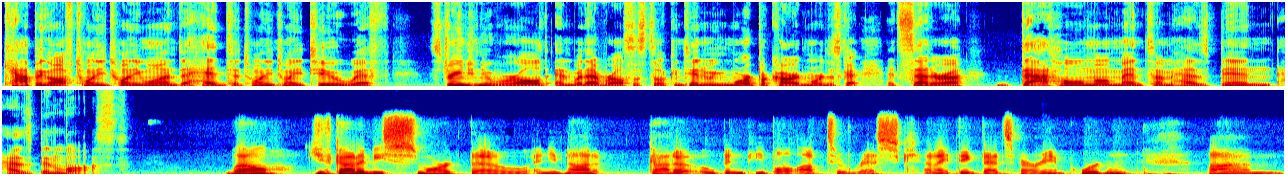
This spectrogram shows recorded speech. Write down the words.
capping off 2021 to head to 2022 with Strange New World and whatever else is still continuing, more Picard, more Discovery, etc. That whole momentum has been has been lost. Well, you've got to be smart though, and you've not got to open people up to risk, and I think that's very important. Um,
